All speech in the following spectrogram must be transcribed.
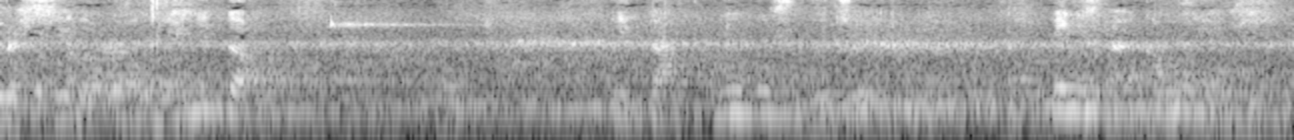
просила, он мне не дал. Вот. И так, ну, может быть, я не знаю, кому я не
